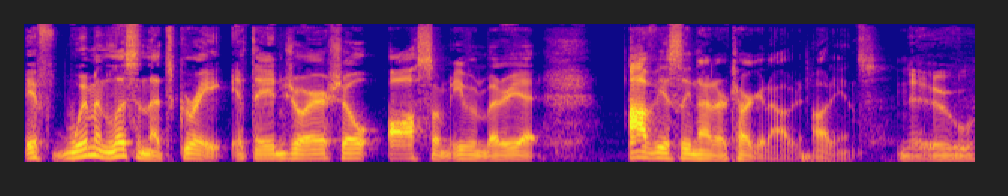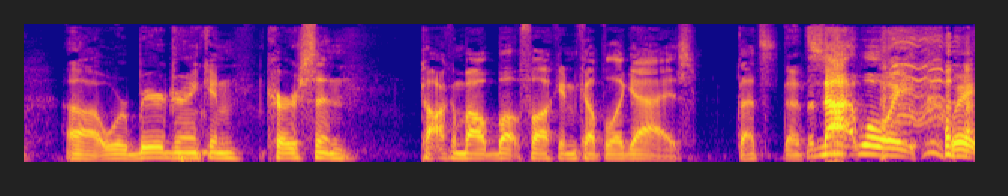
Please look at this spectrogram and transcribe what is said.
if women listen, that's great. If they enjoy our show, awesome, even better yet. Obviously, not our target audience. No, Uh, we're beer drinking, cursing, talking about butt fucking a couple of guys. That's That's- not. Well, wait, wait.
